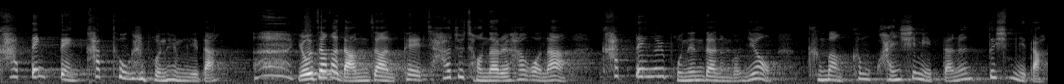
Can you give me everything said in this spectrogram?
카땡땡 카톡을 보냅니다. 여자가 남자한테 자주 전화를 하거나 카땡을 보낸다는 건요, 그만큼 관심이 있다는 뜻입니다.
